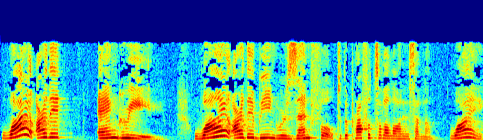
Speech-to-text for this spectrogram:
why are they angry? Why are they being resentful to the Prophet ﷺ? Why?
